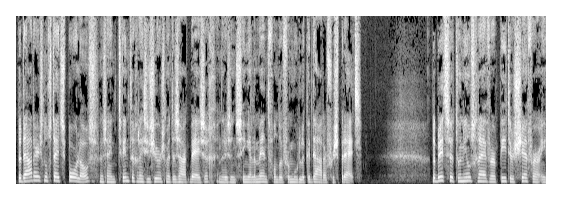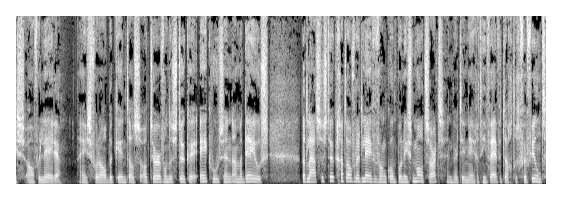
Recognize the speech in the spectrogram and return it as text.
De dader is nog steeds spoorloos. Er zijn 20 regisseurs met de zaak bezig en er is een signalement van de vermoedelijke dader verspreid. De Britse toneelschrijver Peter Sheffer is overleden. Hij is vooral bekend als auteur van de stukken Equus en Amadeus. Dat laatste stuk gaat over het leven van componist Mozart en werd in 1985 verfilmd.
